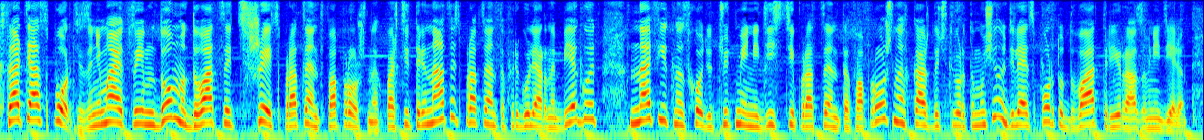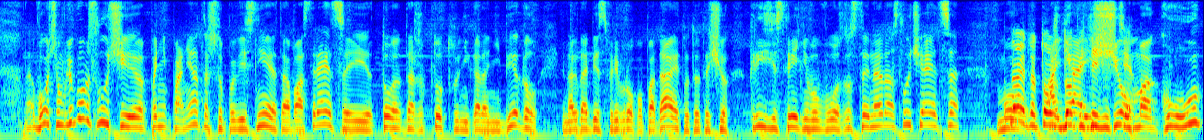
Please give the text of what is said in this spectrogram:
Кстати, о спорте. Занимаются им дома 26% опрошенных. Почти 13% регулярно бегают. На фитнес ходят чуть менее 10% опрошенных. Каждый четвертый мужчина уделяет спорту 2-3 раза в неделю. В общем, в любом случае, понятно, что по весне это обостряется, и то, даже тот, кто никогда не бегал, иногда без в ребро попадает. Вот это еще кризис среднего возраста иногда случается. Мол, Ну, это тоже а до я 50. еще могу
